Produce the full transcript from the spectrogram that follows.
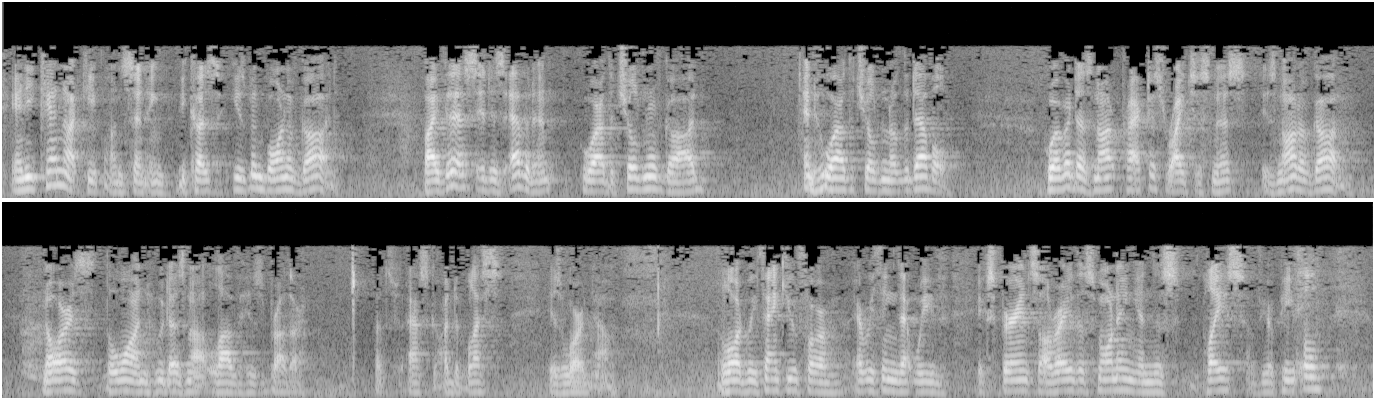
and he cannot keep on sinning because he's been born of God. By this it is evident who are the children of God and who are the children of the devil. Whoever does not practice righteousness is not of God, nor is the one who does not love his brother. Let's ask God to bless his word now. Lord, we thank you for everything that we've experienced already this morning in this place of your people.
